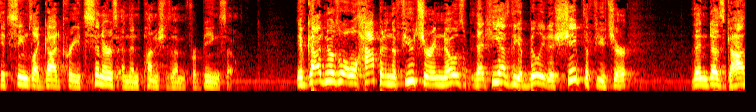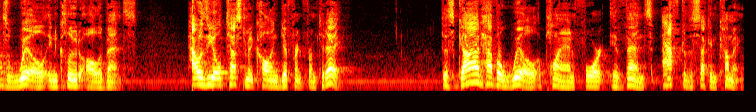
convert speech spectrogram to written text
it seems like God creates sinners and then punishes them for being so. If God knows what will happen in the future and knows that He has the ability to shape the future, then does God's will include all events? How is the Old Testament calling different from today? Does God have a will, a plan for events after the second coming?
